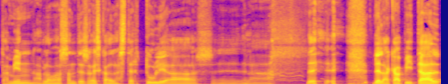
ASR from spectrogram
también hablabas antes Gaisca de las tertulias eh, de, la, de, de la capital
